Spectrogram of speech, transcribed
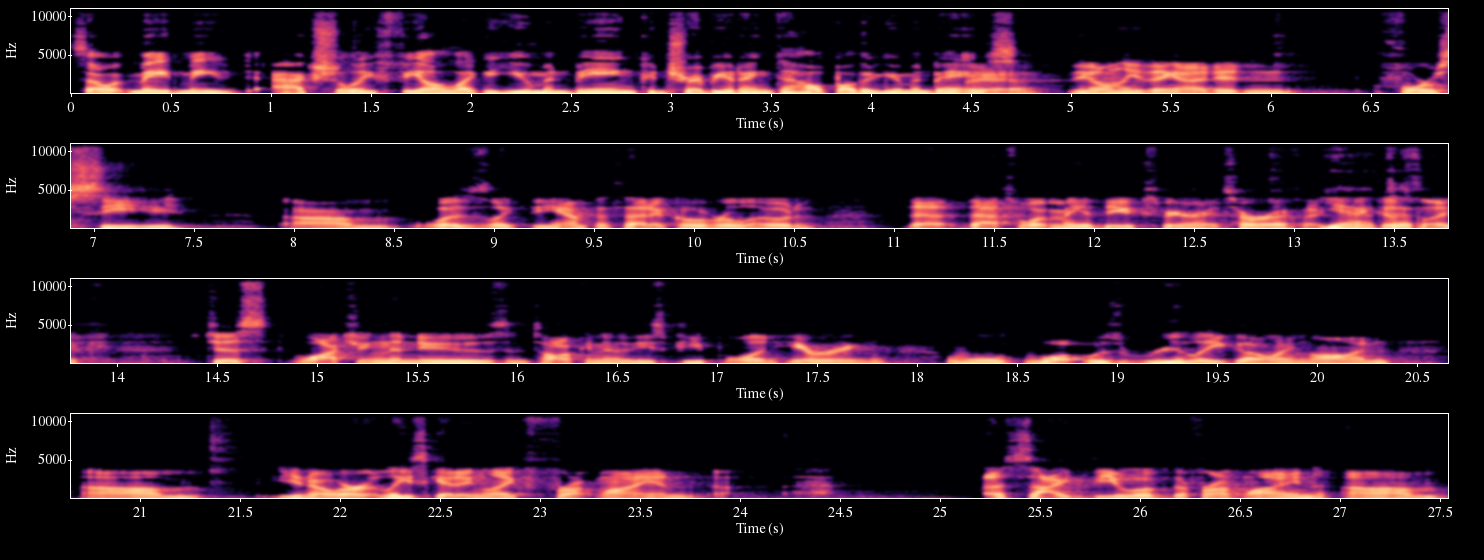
So it made me actually feel like a human being contributing to help other human beings. yeah. The only thing I didn't foresee um, was like the empathetic overload. That that's what made the experience horrific. Yeah, because like just watching the news and talking to these people and hearing w- what was really going on, um, you know, or at least getting like frontline a side view of the front line. Um,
